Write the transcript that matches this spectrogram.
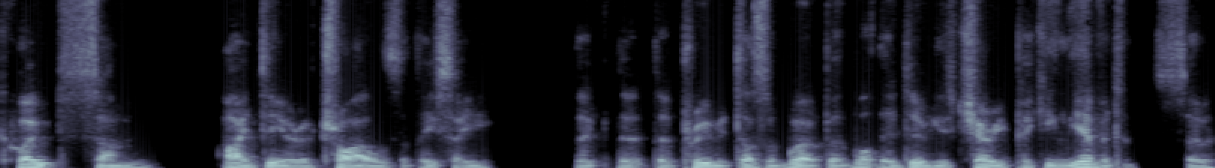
quote some idea of trials that they say that, that, that prove it doesn't work. But what they're doing is cherry picking the evidence. So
